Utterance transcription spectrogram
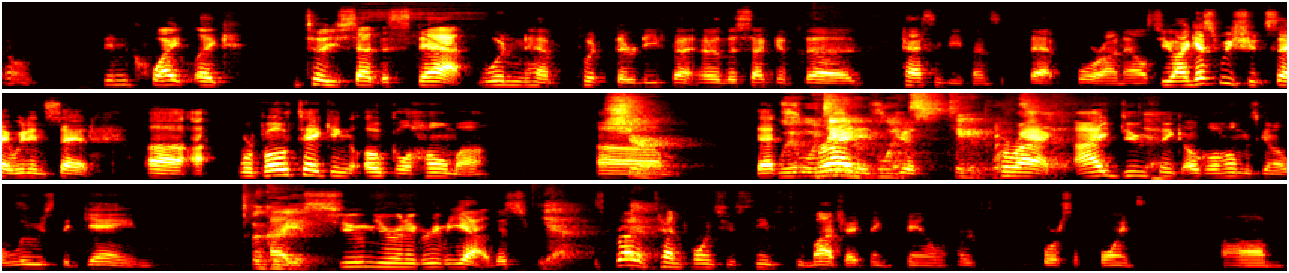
I don't didn't quite like until you said the stat wouldn't have put their defense or the second the passing defense at stat four on LSU. I guess we should say we didn't say it. Uh, we're both taking Oklahoma. Um, Sure. That We- we're spread is points, just taking points, correct. yeah. I do Yeah. think Oklahoma is going to lose the game. I assume you're in agreement. Yeah, this Yeah. the spread of ten points just seems too much. I think Jalen Hurts score of points. Um,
